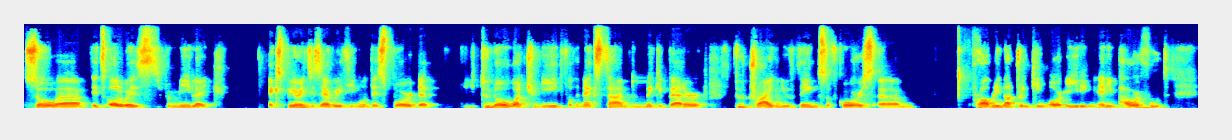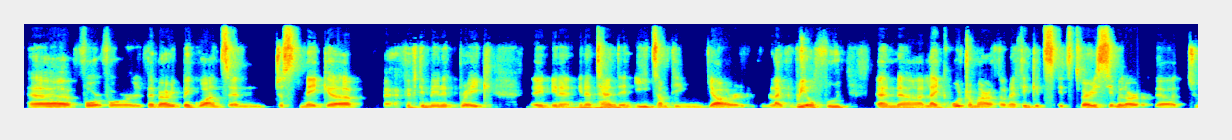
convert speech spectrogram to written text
so uh, it's always for me like experience is everything on this sport that to know what you need for the next time to make it better to try new things of course um, probably not drinking or eating any power food uh, for for the very big ones and just make a, a 15 minute break in, in a in a tent and eat something yeah like real food and uh, like ultra marathon i think it's it's very similar uh, to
